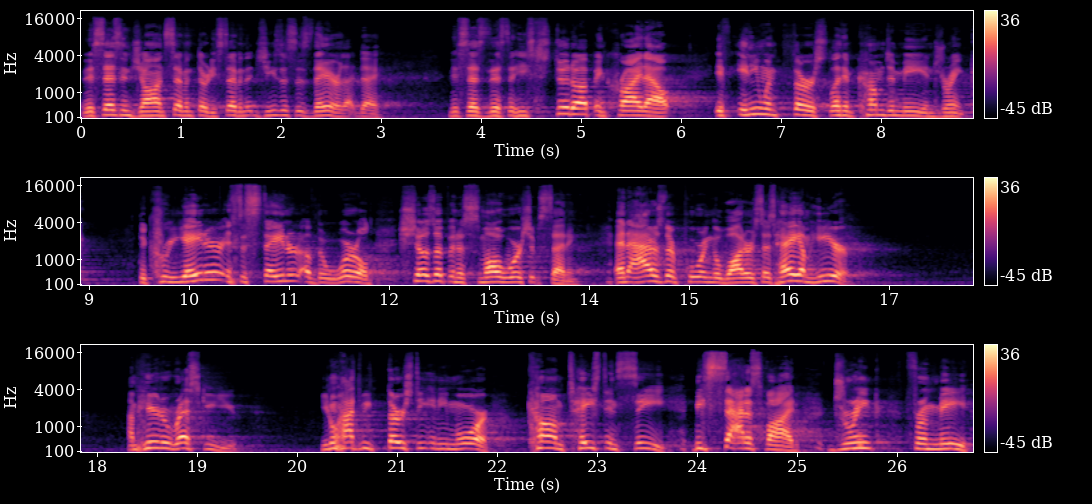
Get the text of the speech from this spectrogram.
And it says in John 7:37 that Jesus is there that day. And it says this that he stood up and cried out, "If anyone thirsts, let him come to me and drink." The creator and sustainer of the world shows up in a small worship setting. And as they're pouring the water, says, Hey, I'm here. I'm here to rescue you. You don't have to be thirsty anymore. Come, taste and see. Be satisfied. Drink from me.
